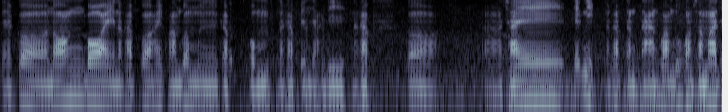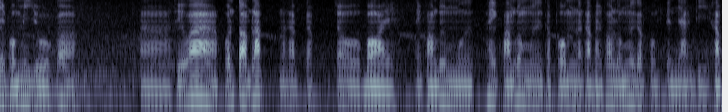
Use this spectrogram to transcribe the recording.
แต่ก็น้องบอยนะครับ ก็ให้ความร่วมมือกับผมนะครับ เป็นอย่างดีนะครับ ก็ ใช้เทคนิคนะครับต่างๆ ความรู้ความสามารถที่ผมมีอยู่ก็ถือว่าผลตอบรับนะครับกับเจ้าบอยให้ความร่วมมือให้ความร่วมมือกับผมนะครับให้ความร่วมมือกับผมเป็นอย่างดีครับ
